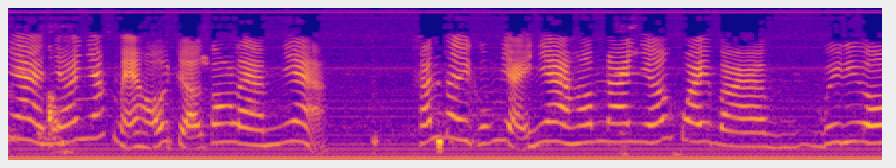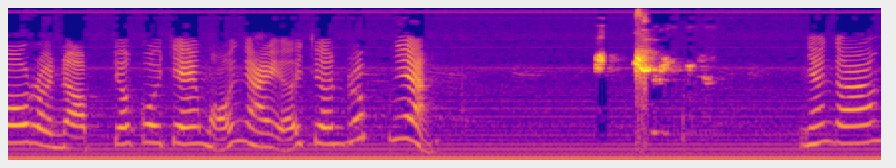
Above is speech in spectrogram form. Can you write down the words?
nha, nhớ nhắc mẹ hỗ trợ con làm nha. Khánh thi cũng vậy nha, hôm nay nhớ quay bà video rồi nộp cho cô trang mỗi ngày ở trên group nha. Nha con,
